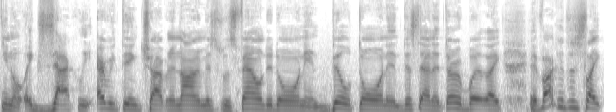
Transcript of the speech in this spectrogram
you know, exactly everything Trapping Anonymous was founded on and built on, and this, that, and the third. But like, if I could just like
